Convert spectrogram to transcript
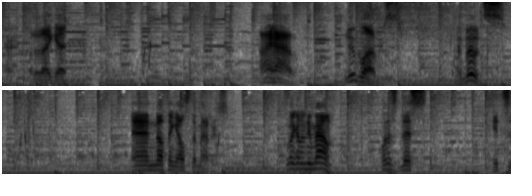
Alright, what did I get? I have new gloves, new boots, and nothing else that matters. Oh, I got a new mount. What is this? It's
